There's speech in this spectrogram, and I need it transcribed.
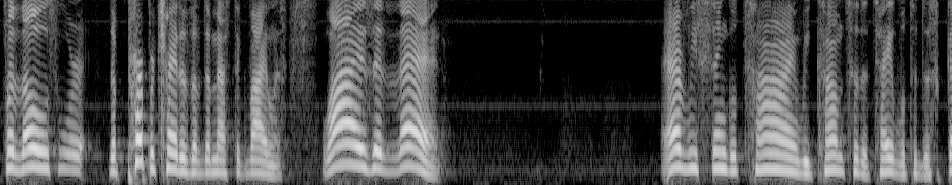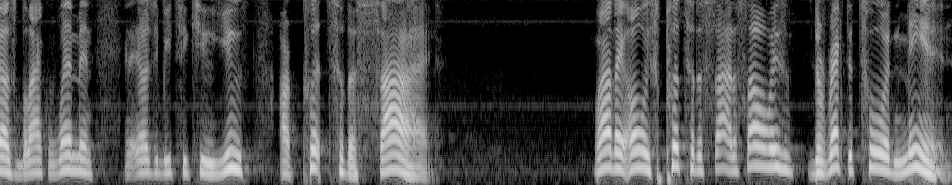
for those who are the perpetrators of domestic violence. Why is it that? Every single time we come to the table to discuss black women and LGBTQ youth are put to the side. Why are they always put to the side? It's always directed toward men.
